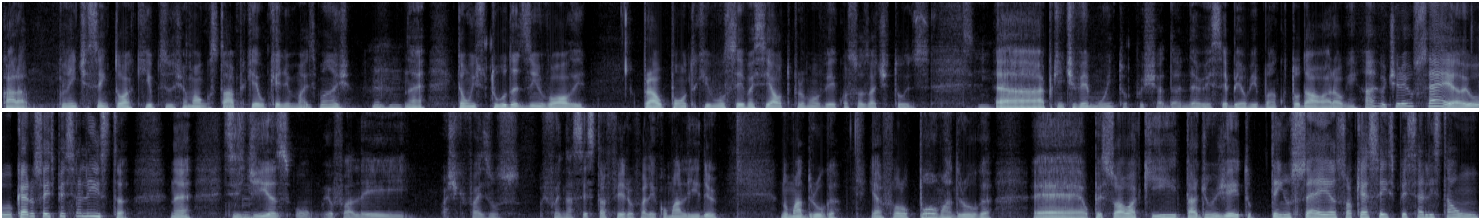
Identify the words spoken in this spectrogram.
Cara, o cliente sentou aqui, preciso chamar o Gustavo, porque é o que ele mais manja, Uhum. né? Então estuda, desenvolve para o ponto que você vai se autopromover com as suas atitudes. Sim. Ah, porque a gente vê muito, puxa, a Dani deve receber, eu me banco toda hora alguém, ah, eu tirei o CEA, eu quero ser especialista, né? Esses dias um, eu falei, acho que faz uns, foi na sexta-feira, eu falei com uma líder no Madruga, e ela falou, pô, Madruga, é, o pessoal aqui tá de um jeito, tem o CEA, só quer ser especialista 1.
